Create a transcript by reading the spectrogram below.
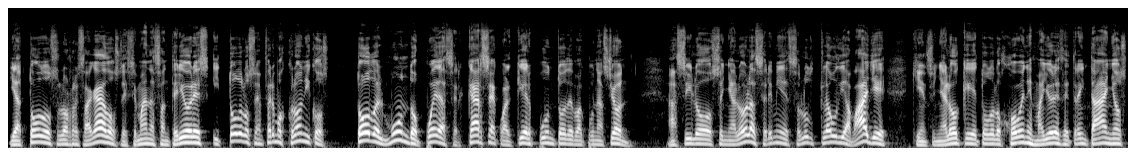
y a todos los rezagados de semanas anteriores y todos los enfermos crónicos todo el mundo puede acercarse a cualquier punto de vacunación. Así lo señaló la Seremi de Salud Claudia Valle, quien señaló que todos los jóvenes mayores de 30 años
